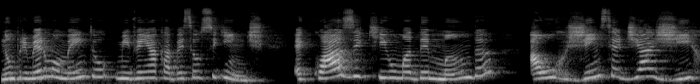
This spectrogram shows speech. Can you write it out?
num primeiro momento me vem à cabeça o seguinte: é quase que uma demanda à urgência de agir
